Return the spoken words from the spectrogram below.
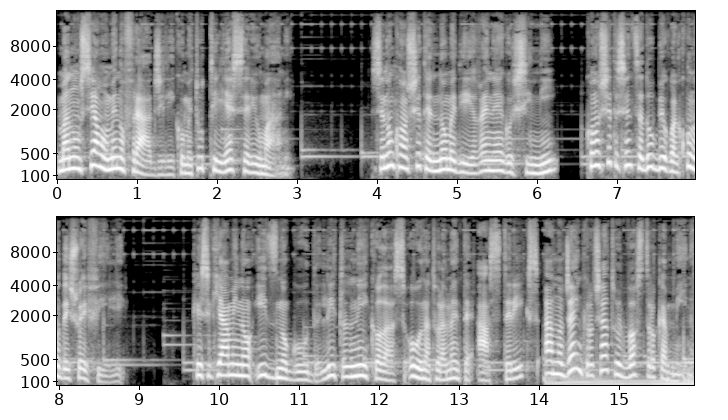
ma non siamo meno fragili come tutti gli esseri umani. Se non conoscete il nome di René Goscinny, conoscete senza dubbio qualcuno dei suoi figli che si chiamino Good, Little Nicholas o naturalmente Asterix, hanno già incrociato il vostro cammino.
